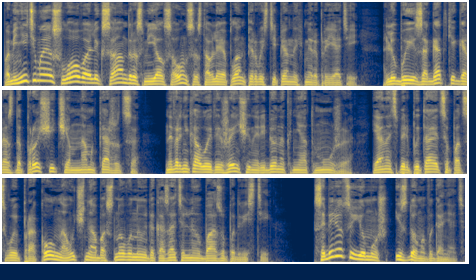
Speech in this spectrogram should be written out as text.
«Помяните мое слово, Александра», — смеялся он, составляя план первостепенных мероприятий. «Любые загадки гораздо проще, чем нам кажется. Наверняка у этой женщины ребенок не от мужа, и она теперь пытается под свой прокол научно обоснованную доказательную базу подвести. Соберется ее муж из дома выгонять,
